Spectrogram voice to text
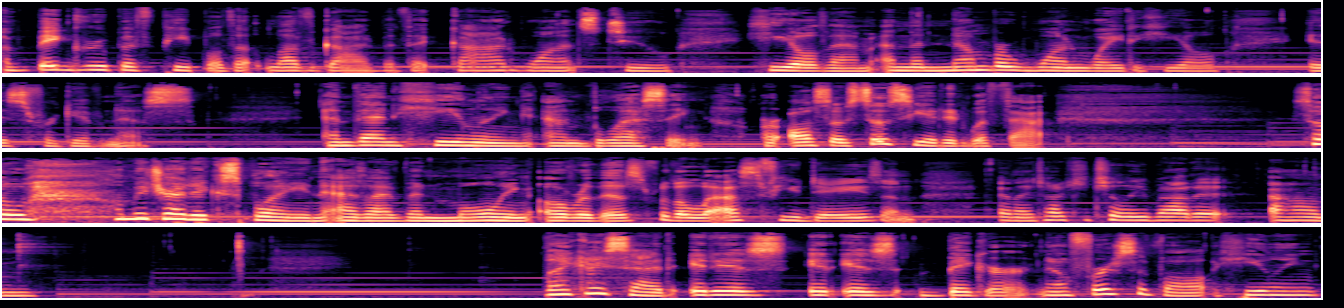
a big group of people that love God, but that God wants to heal them. And the number one way to heal is forgiveness. And then healing and blessing are also associated with that. So let me try to explain as I've been mulling over this for the last few days and and I talked to Chili about it. Um, like I said, it is it is bigger. Now, first of all, healing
